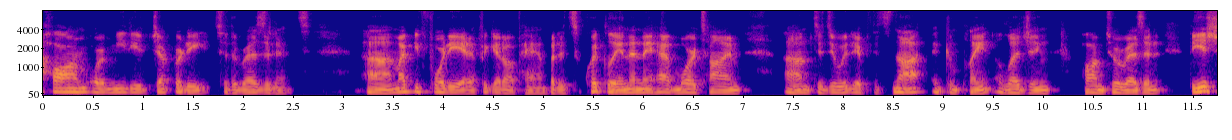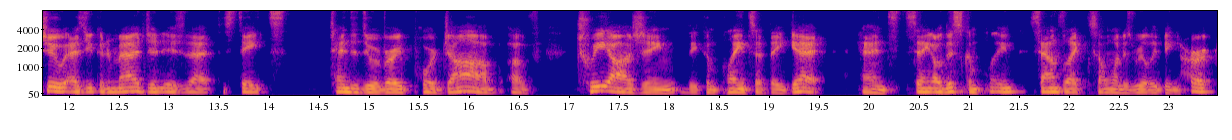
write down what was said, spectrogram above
harm or immediate jeopardy to the resident. Uh, might be 48, I forget offhand, but it's quickly, and then they have more time um, to do it if it's not a complaint alleging harm to a resident. The issue, as you can imagine, is that the states tend to do a very poor job of triaging the complaints that they get and saying, "Oh, this complaint sounds like someone is really being hurt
